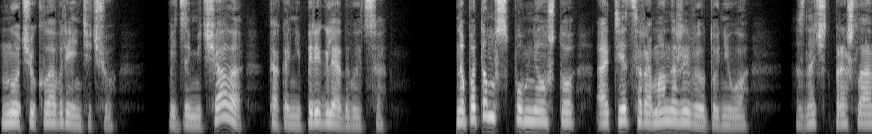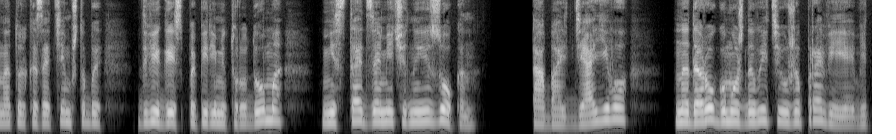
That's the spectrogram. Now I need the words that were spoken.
ночью к Лаврентичу. Ведь замечала, как они переглядываются. Но потом вспомнил, что отец Романа живет у него. Значит, прошла она только за тем, чтобы, двигаясь по периметру дома, не стать замеченной из окон. Обойдя его, на дорогу можно выйти уже правее, ведь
